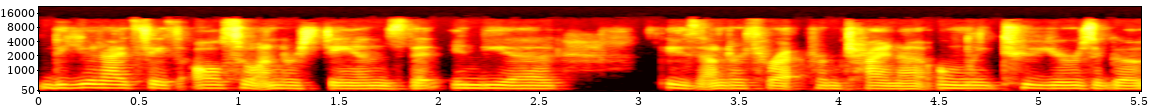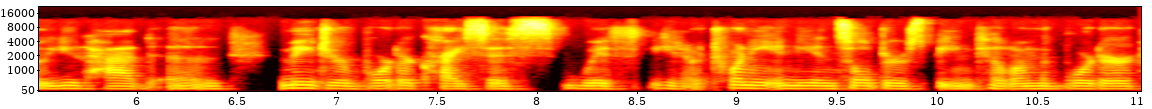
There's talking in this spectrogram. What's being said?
The United States also understands that India is under threat from China. Only two years ago, you had a major border crisis with, you know, 20 Indian soldiers being killed on the border.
